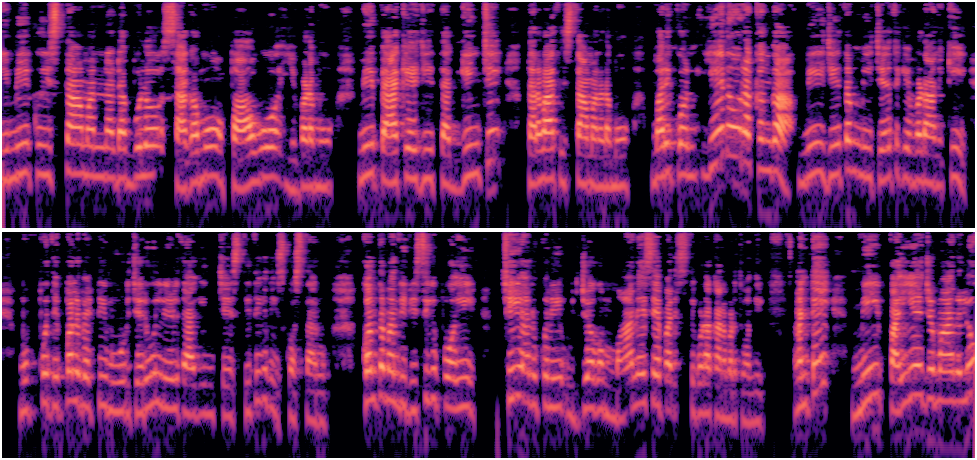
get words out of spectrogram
ఈ మీకు ఇస్తామన్న డబ్బులో సగమో పావో ఇవ్వడము మీ ప్యాకేజీ తగ్గించి తర్వాత ఇస్తామనడము మరికొన్ని ఏదో రకంగా మీ జీతం మీ చేతికి ఇవ్వడానికి ముప్పు తిప్పలు పెట్టి మూడు చెరువులు నీళ్ళు తాగించే స్థితికి తీసుకొస్తారు. కొంతమంది విసిగిపోయి చీ అనుకుని ఉద్యోగం మానేసే పరిస్థితి కూడా కనబడుతోంది. అంటే మీ పై యజమానులు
